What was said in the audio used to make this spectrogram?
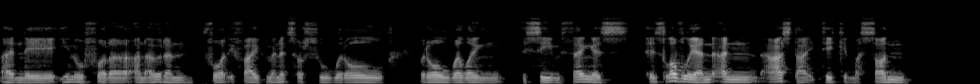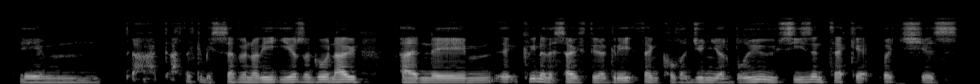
and uh, you know for a, an hour and forty five minutes or so, we're all we're all willing the same thing is is lovely. And and I started taking my son. Um, I think it'd be seven or eight years ago now, and um, Queen of the South do a great thing called a Junior Blue season ticket, which is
